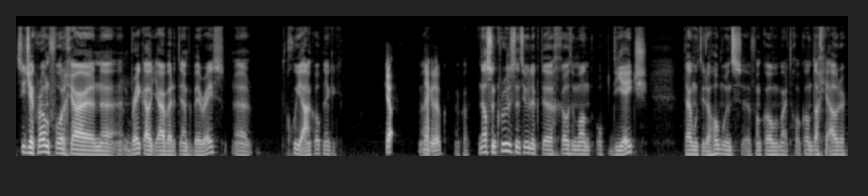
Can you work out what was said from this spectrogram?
CJ Kroon vorig jaar een, eh, een breakout jaar bij de Tampa Bay Race. Eh goede aankoop, denk ik. Ja, Ja, Denk ik ook. Nelson Cruz natuurlijk de grote man op DH. Daar moeten de home runs eh, van komen, maar toch ook al een dagje ouder.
